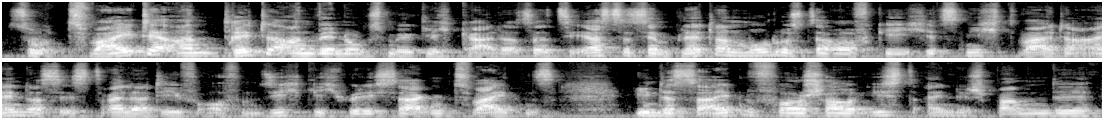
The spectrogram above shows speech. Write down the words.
So, zweite, an, dritte Anwendungsmöglichkeit. Also als erstes im Blättern-Modus, darauf gehe ich jetzt nicht weiter ein. Das ist relativ offensichtlich, würde ich sagen. Zweitens, in der Seitenvorschau ist eine spannende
